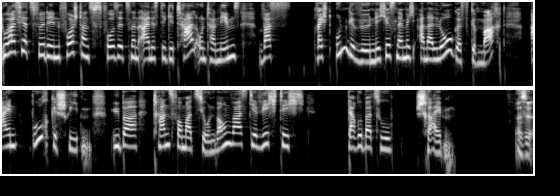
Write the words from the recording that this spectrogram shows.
Du hast jetzt für den Vorstandsvorsitzenden eines Digitalunternehmens was recht ungewöhnliches, nämlich analoges gemacht, ein Buch geschrieben über Transformation. Warum war es dir wichtig, darüber zu schreiben? Also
